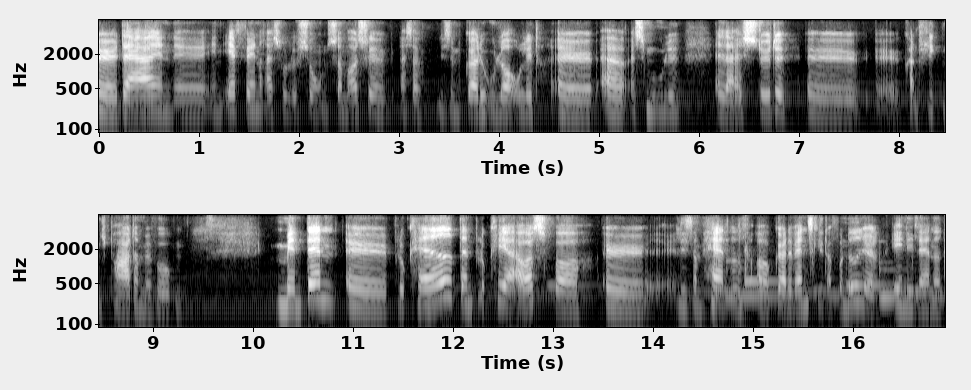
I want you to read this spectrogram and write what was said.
Øh, der er en, øh, en FN-resolution, som også øh, altså, ligesom gør det ulovligt øh, at, at smule eller at støtte øh, øh, konfliktens parter med våben. Men den øh, blokade, den blokerer også for øh, ligesom handel og gør det vanskeligt at få nødhjælp ind i landet.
